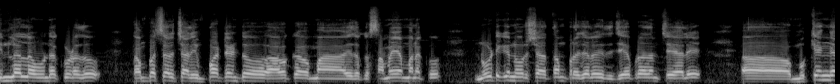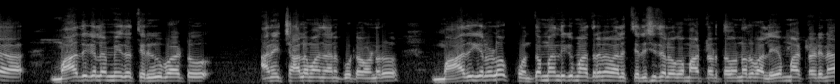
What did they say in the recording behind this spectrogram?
ఇండ్లలో ఉండకూడదు. కంపల్సరీ చాలా ఇంపార్టెంట్ మా ఇదొక సమయం మనకు. నూటికి నూరు శాతం ప్రజలు ఇది జయప్రదం చేయాలి. ముఖ్యంగా మాదిగల మీద తిరుగుబాటు అని చాలామంది అనుకుంటూ అనుకుంటా ఉన్నారు. మాదిగలలో కొంతమందికి మాత్రమే వాళ్ళు తెలిసి తెలియక మాట్లాడుతూ ఉన్నారు. వాళ్ళు ఏం మాట్లాడినా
